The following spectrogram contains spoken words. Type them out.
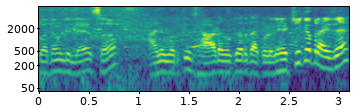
बनवलेलं आहे असं. आणि वरती झाड वगैरे दाखवलेलं आहे. ह्याची काय प्राईस आहे?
